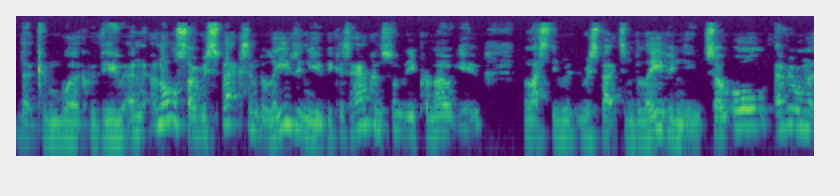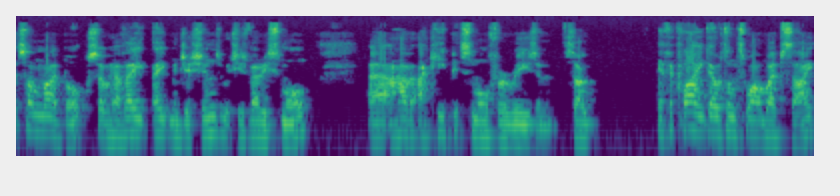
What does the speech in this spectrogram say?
that can work with you and, and also respects and believes in you because how can somebody promote you unless they re- respect and believe in you so all everyone that's on my book so we have eight eight magicians which is very small uh, I have I keep it small for a reason. So if a client goes onto our website,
